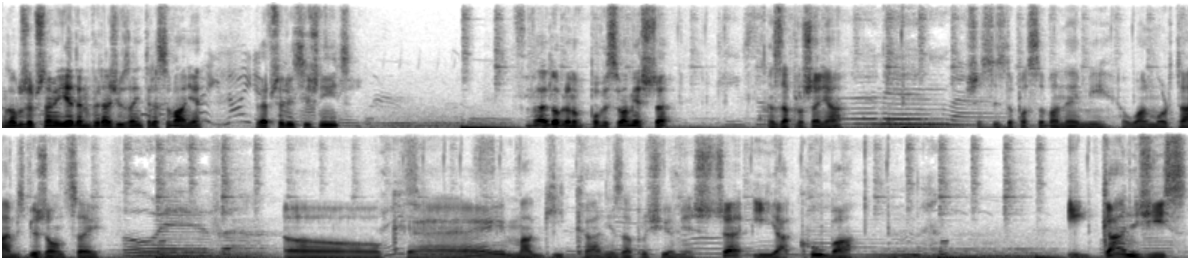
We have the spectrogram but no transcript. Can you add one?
Dobrze, przynajmniej jeden wyraził zainteresowanie. Lepszy ryc niż nic. No ale dobra, no powysyłam jeszcze zaproszenia Wszyscy z dopasowanymi. One more time z bieżącej. Okej. Magika nie zaprosiłem jeszcze. I Jakuba. I Gandzis.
